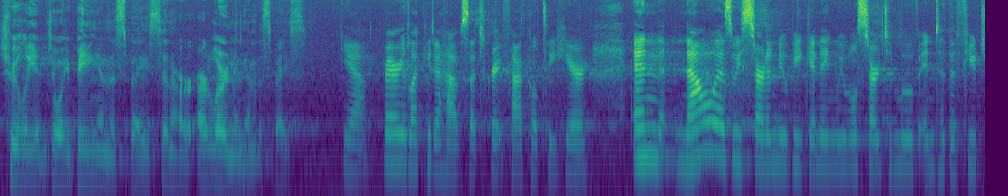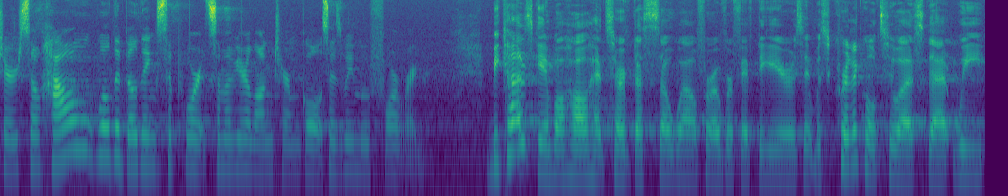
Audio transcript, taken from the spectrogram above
truly enjoy being in the space and are, are learning in the space. Yeah, very lucky to have such great faculty here. And now, as we start a new beginning, we will start to move into the future. So, how will the building support some of your long term goals as we move forward? Because Gamble Hall had served us so well for over 50 years, it was critical to us that we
